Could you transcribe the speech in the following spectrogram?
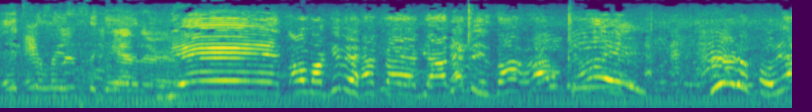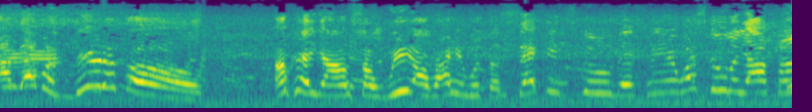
Excellence, Excellence together. together. Yes. Oh my, give me a high five, y'all. That is all okay. Beautiful, y'all. That was beautiful. Okay, y'all. So we are right here with the second school that's here. What school are y'all from?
